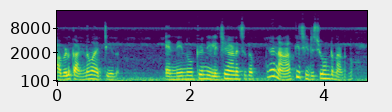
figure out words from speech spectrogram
അവൾ കണ്ണു മാറ്റിയത്. എന്നെ നോക്കി ഒന്ന് ഇളിച്ചു കാണിച്ചതും ഞാൻ ആക്കി ചിരിച്ചുകൊണ്ട് നടന്നു.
